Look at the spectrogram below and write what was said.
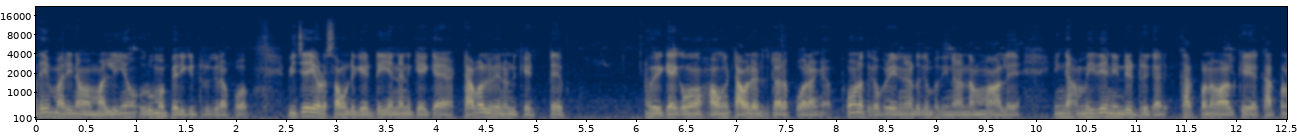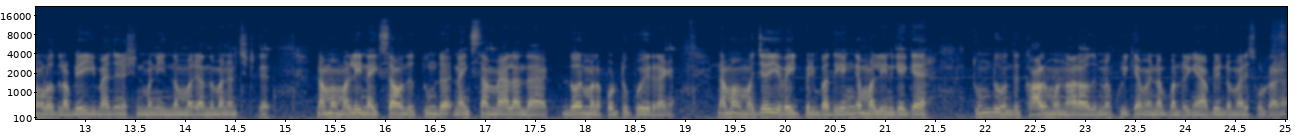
அதே மாதிரி நம்ம மல்லியும் ரூமை பெருக்கிட்டு இருக்கிறப்போ விஜயோட சவுண்டு கேட்டு என்னன்னு கேட்க டவல் வேணும்னு கேட்டு இவர் கேட்கவும் அவங்க டவல் எடுத்துகிட்டு வர போகிறாங்க போனதுக்கப்புறம் என்ன நடக்குதுன்னு பார்த்தீங்கன்னா நம்ம ஆள் இங்கே அமைதியாக நின்றுட்டு இருக்காரு கற்பனை வாழ்க்கை கற்பனை உலகத்தில் அப்படியே இமேஜினேஷன் பண்ணி இந்த மாதிரி அந்த மாதிரி நினச்சிட்டு இருக்காரு நம்ம மல்லி நைக்ஸாக வந்து துண்டை நைக்ஸாக மேலே அந்த டோர் மேலே போட்டு போயிடுறாங்க. நம்ம மஜையை வெயிட் பண்ணி பார்த்து எங்கே மல்லின்னு கேட்க துண்டு வந்து கால் மணி நேரம் ஆகுதுன்னு குளிக்காமல் என்ன பண்ணுறீங்க அப்படின்ற மாதிரி சொல்கிறாங்க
